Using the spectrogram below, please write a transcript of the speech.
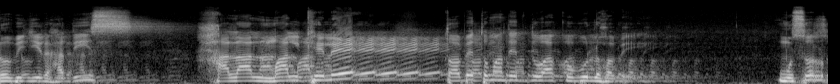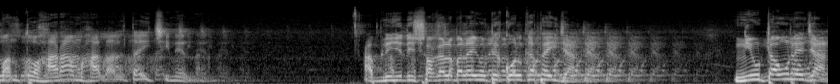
নবীজির হাদিস, হালাল মাল খেলে তবে তোমাদের দোয়া কবুল হবে। মুসলমান তো হারাম, হালাল তাই চিনে না। আপনি যদি সকালবেলায় উঠে কলকাতায় যান নিউ টাউনে যান,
